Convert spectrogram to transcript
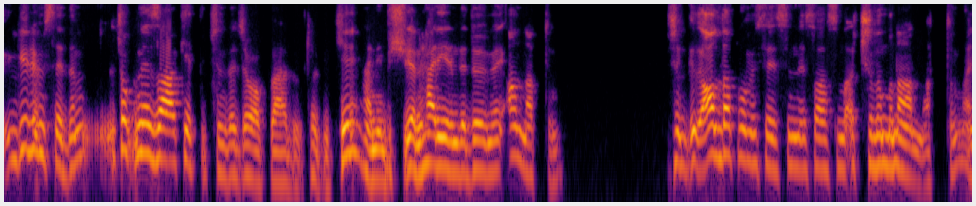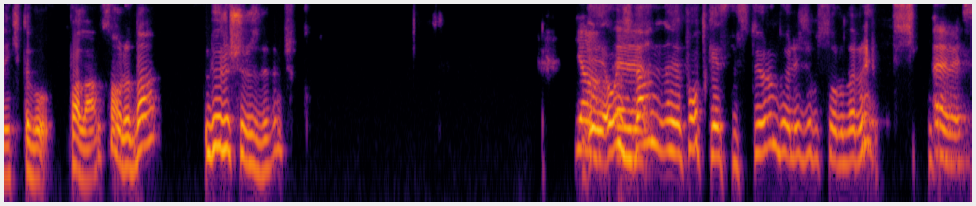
Gülümsedim. Çok nezaket içinde cevap verdim tabii ki. Hani bir şey yani her yerimde dövme anlattım. İşte aldatma meselesinin esasında açılımını anlattım. Hani kitabı falan. Sonra da görüşürüz dedim. Ya, e, o e, yüzden e, podcast istiyorum. Böylece bu soruları evet,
